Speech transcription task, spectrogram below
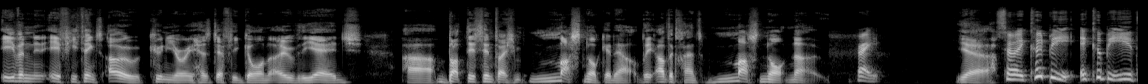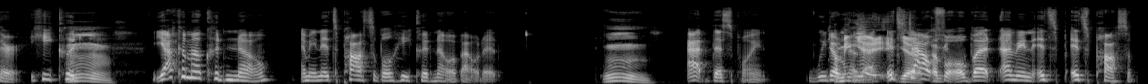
even if he thinks, oh, Kuniyori has definitely gone over the edge, uh, but this information must not get out. The other clans must not know. Right. Yeah. So it could be it could be either. He could Mm. Yakumo could know. I mean, it's possible he could know about it Mm. at this point. We don't I mean, know yeah, that. It's yeah, I mean- doubtful, but I mean, it's it's possible.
